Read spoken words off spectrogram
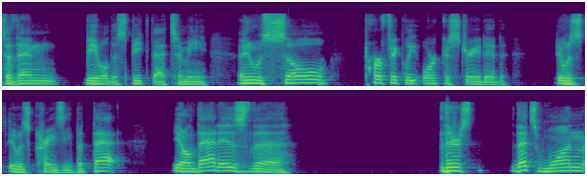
to then be able to speak that to me. And it was so perfectly orchestrated. It was it was crazy. But that, you know, that is the there's that's one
